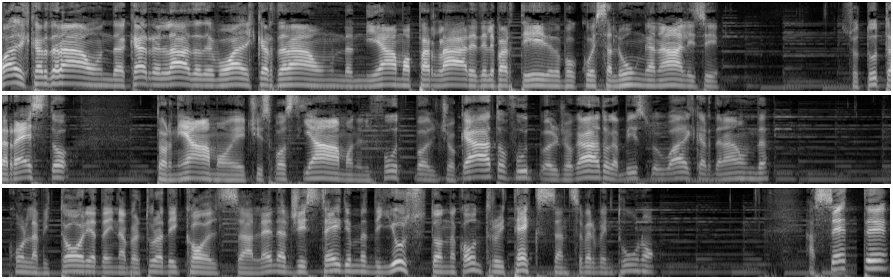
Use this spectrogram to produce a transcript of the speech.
Wildcard round, carrellata del wildcard round. Andiamo a parlare delle partite dopo questa lunga analisi su tutto il resto. Torniamo e ci spostiamo nel football giocato. Football giocato che ha visto il wildcard round con la vittoria in apertura dei Colts all'Energy Stadium di Houston contro i Texans per 21 a 7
